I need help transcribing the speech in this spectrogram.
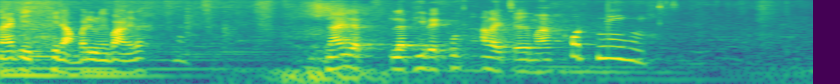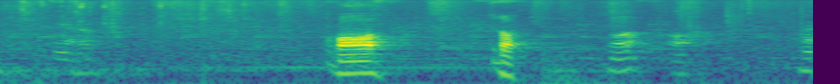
นายพี่พี่หนังไปดูในบ้านเลยนะนายแล้วแล้วพี่ไปคุดอะไรเจอมาพุดนิ่งอ๋อหรออ๋ออ๋ออะ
